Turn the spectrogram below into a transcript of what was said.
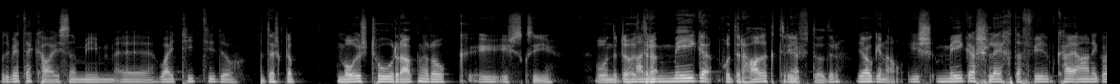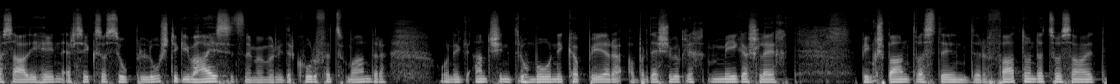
oder wie der geheißen, mit dem äh, Waititi da. Das ist, glaube neueste Thor Ragnarok ist es wo, er da, der, mega, wo der Hulk trifft, ja. oder? Ja, genau. Ist ein mega schlechter Film, keine Ahnung, was alle hin. Er ist so super lustig. Ich weiß, jetzt nehmen wir wieder Kurve zum anderen und ich anscheinend den Humor nicht kapieren, aber der ist wirklich mega schlecht. Bin gespannt, was denn der Faton dazu sagt.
